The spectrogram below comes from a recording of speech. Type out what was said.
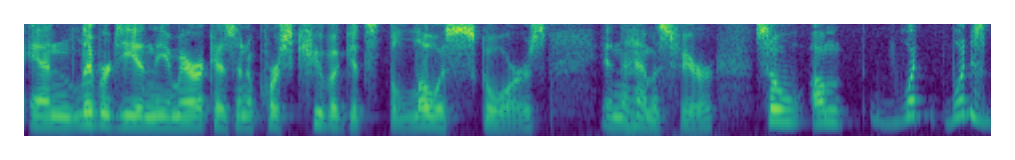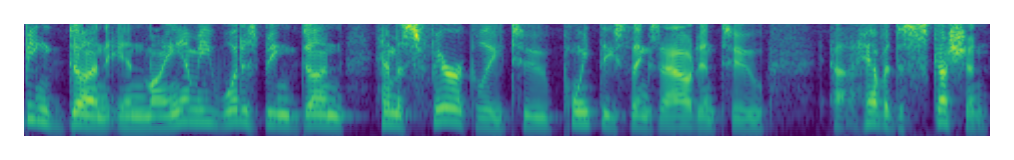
and liberty in the Americas, and of course, Cuba gets the lowest scores in the hemisphere. So, um, what what is being done in Miami? What is being done hemispherically to point these things out and to uh, have a discussion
